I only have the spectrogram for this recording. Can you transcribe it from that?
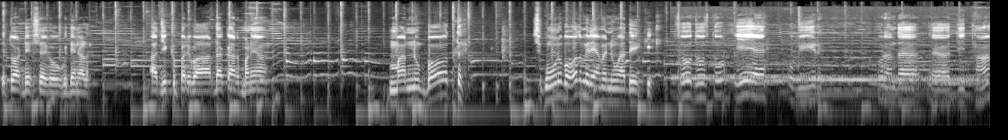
ਤੇ ਤੁਹਾਡੇ ਸਹਿਯੋਗ ਦੇ ਨਾਲ ਅੱਜ ਇੱਕ ਪਰਿਵਾਰ ਦਾ ਘਰ ਬਣਿਆ। ਮਨ ਨੂੰ ਬਹੁਤ ਸਕੂਨ ਬਹੁਤ ਮਿਲਿਆ ਮੈਨੂੰ ਆ ਦੇਖ ਕੇ। ਸੋ ਦੋਸਤੋ ਇਹ ਹੈ ਉਹ ਵੀਰ ਹੋਰਾਂ ਦਾ ਦੀ ਥਾਂ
